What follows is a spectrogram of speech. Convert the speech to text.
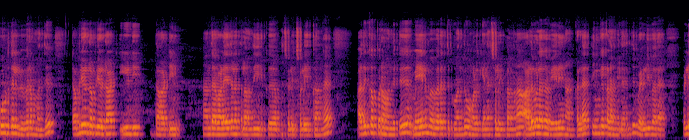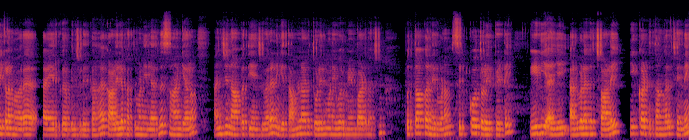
கூடுதல் விவரம் வந்து W W dot ED dot in அந்த வலைதளத்தில் வந்து இருக்குது அப்படின்னு சொல்லி சொல்லியிருக்காங்க. அதுக்கப்புறம் வந்துட்டு மேலும் விவரத்துக்கு வந்து உங்களுக்கு என்ன சொல்லியிருக்காங்கன்னா அலுவலக வேலை நாட்களில் திங்கக்கிழமையிலேருந்து வெள்ளி வர வெள்ளிக்கிழமை வர டைம் இருக்குது அப்படின்னு சொல்லியிருக்காங்க. காலையில் பத்து மணிலேருந்து சாயங்காலம் அஞ்சு நாற்பத்தி அஞ்சு வரை நீங்கள் தமிழ்நாடு தொழில் முனைவோர் மேம்பாடு மற்றும் புத்தாக்க நிறுவனம் சிட்கோ தொழிற்பேட்டை இடிஐஐ அலுவலக சாலை ஈக்காட்டு தாங்கல் சென்னை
